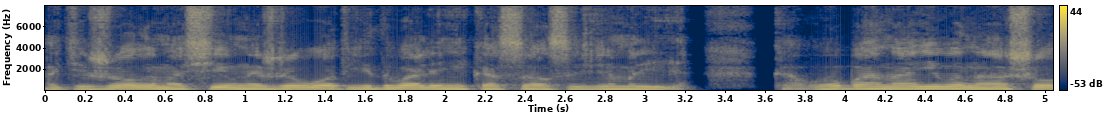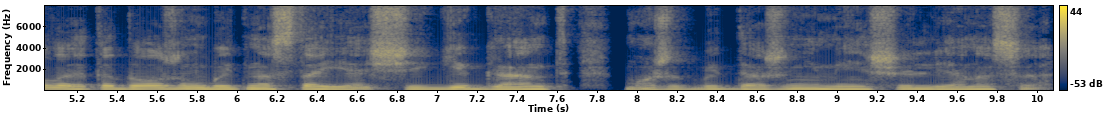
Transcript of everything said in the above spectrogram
а тяжелый массивный живот едва ли не касался земли. Кого бы она ни вынашивала, это должен быть настоящий гигант, может быть, даже не меньше Леноса.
